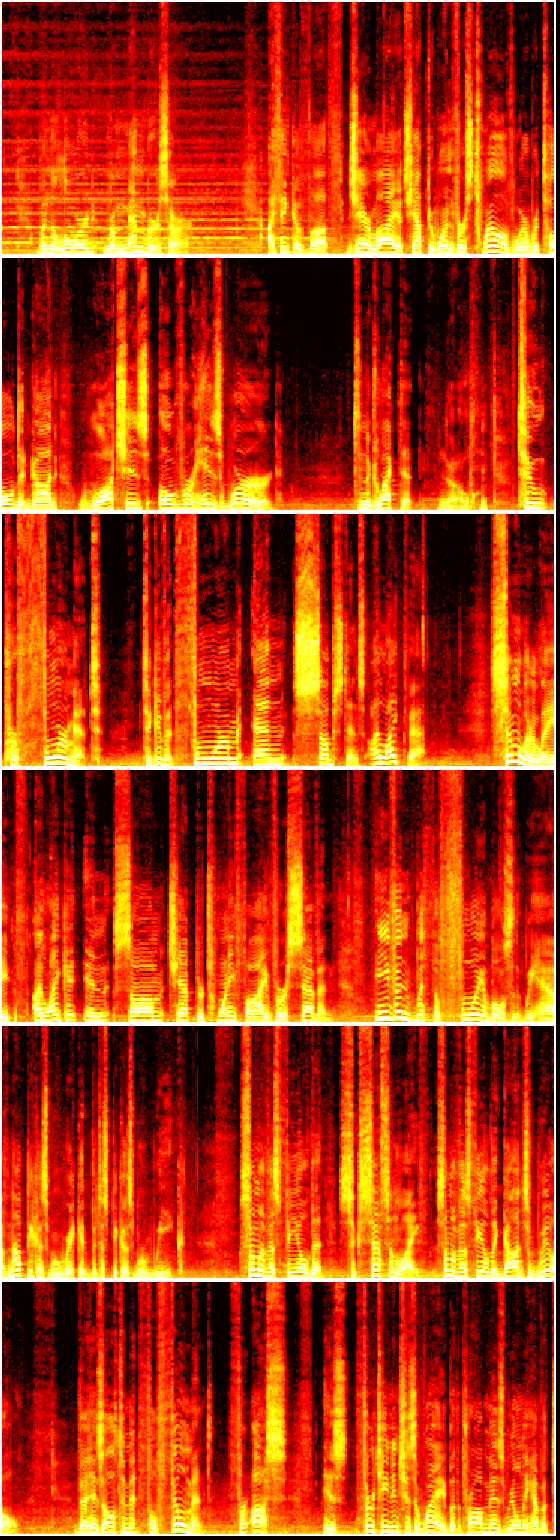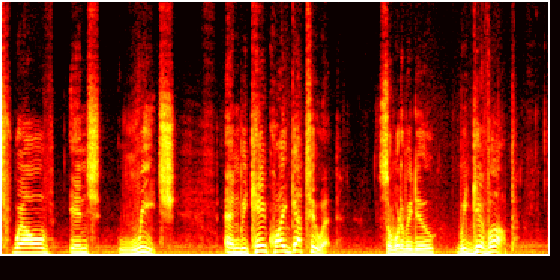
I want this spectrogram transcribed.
when the Lord remembers her. I think of uh, Jeremiah chapter 1, verse 12, where we're told that God watches over his word. To neglect it? No. to perform it, to give it form and substance. I like that. Similarly, I like it in Psalm chapter 25, verse 7. Even with the foibles that we have, not because we're wicked, but just because we're weak. Some of us feel that success in life, some of us feel that God's will, that His ultimate fulfillment for us is 13 inches away, but the problem is we only have a 12 inch reach and we can't quite get to it. So what do we do? We give up.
